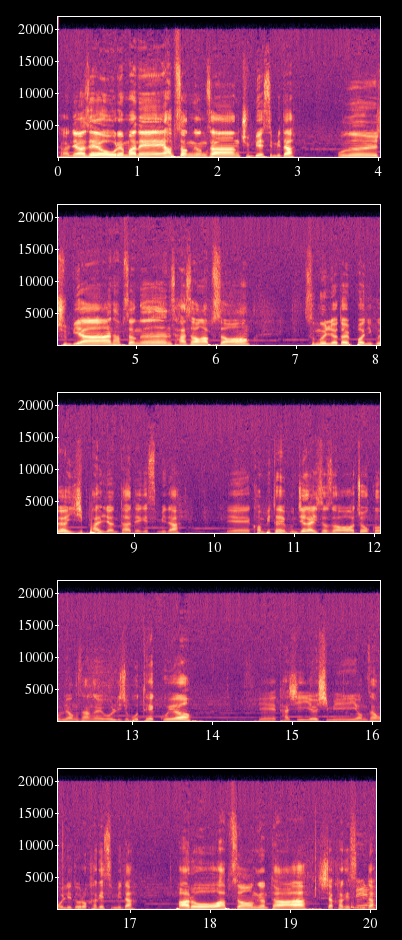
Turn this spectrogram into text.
자, 안녕하세요. 오랜만에 합성 영상 준비했습니다. 오늘 준비한 합성은 4성 합성 28번이고요. 28연타 되겠습니다. 예, 컴퓨터에 문제가 있어서 조금 영상을 올리지 못했고요. 예, 다시 열심히 영상 올리도록 하겠습니다. 바로 합성 연타 시작하겠습니다.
